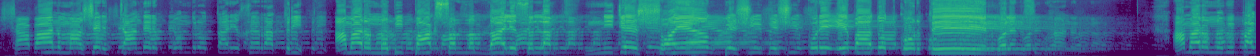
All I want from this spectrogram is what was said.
শাবান মাসের চাঁদের পনেরো তারিখের রাত্রি আমার নবী পাক সাল্লাম নিজে স্বয়ং বেশি বেশি করে ইবাদত করতেন। বলেন আমার নবী পাক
